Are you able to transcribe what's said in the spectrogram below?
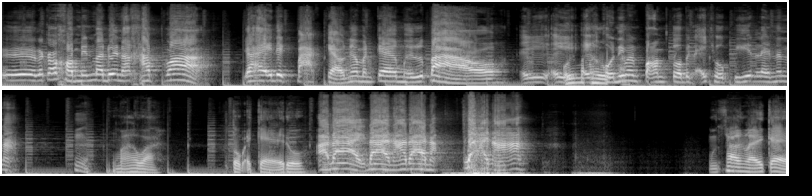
เออแล้วก็คอมเมนต์มาด้วยนะครับว่าอยากให้เด็กปากแก้วเนี่ยมันแก้มือหรือเปล่าไอไอโอ้ยมาไอเถอะคนที่มันปลอมตัวเป็นไอโชว์ปีสอะไรนั่นน่ะมาว่ะ ตบไอ้แก่ให้ดู อะได้ได้นะได้นะ ได้นะ มึงข้างไรแก่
